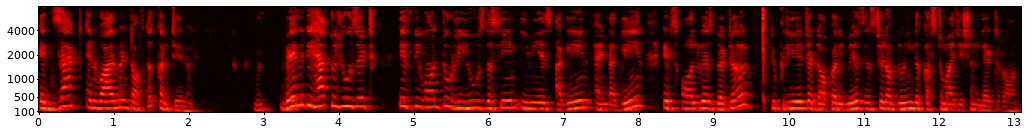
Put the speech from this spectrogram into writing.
exact environment of the container. When we have to use it, if we want to reuse the same image again and again, it's always better to create a Docker image instead of doing the customization later on.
